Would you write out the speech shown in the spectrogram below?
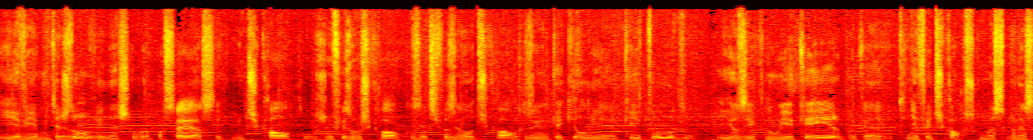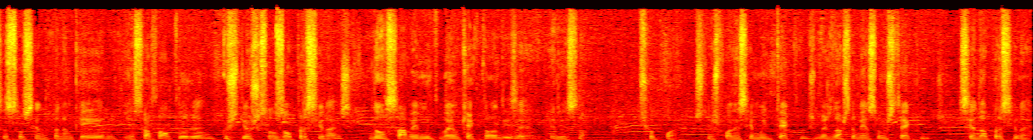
E havia muitas dúvidas sobre o processo e muitos cálculos. Eu fiz uns cálculos, outros faziam outros cálculos, diziam que aquilo ia cair tudo. E eu dizia que não ia cair porque tinha feito os cálculos com uma segurança suficiente para não cair. E a certa altura, os senhores que são os operacionais não sabem muito bem o que é que estão a dizer. Eu disse, não, desculpe lá, os senhores podem ser muito técnicos, mas nós também somos técnicos, sendo operacionais.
